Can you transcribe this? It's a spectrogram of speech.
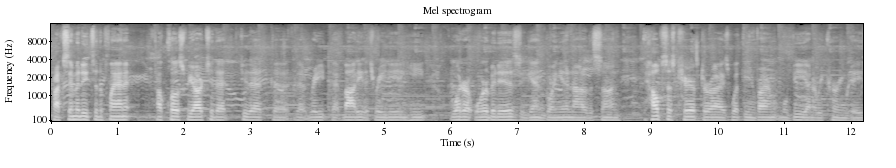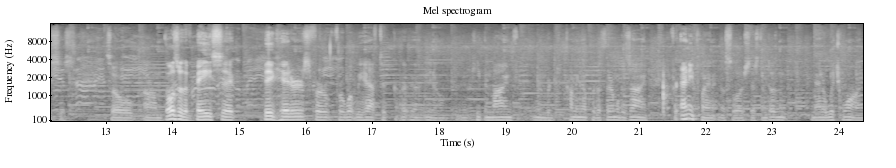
proximity to the planet, how close we are to that to that uh, that rate that body that's radiating heat. What our orbit is, again, going in and out of the sun, helps us characterize what the environment will be on a recurring basis. So um, those are the basic big hitters for, for what we have to uh, uh you know keep in mind when we're coming up with a thermal design for any planet in the solar system. Doesn't matter which one.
